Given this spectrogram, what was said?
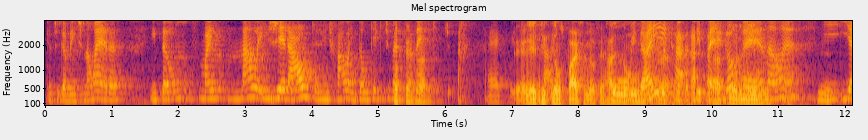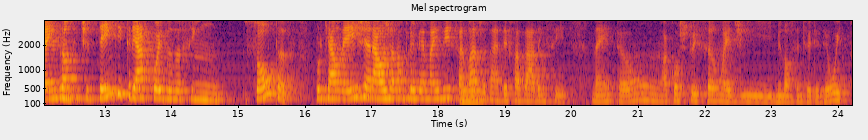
que antigamente não era. Então, mas na lei geral que a gente fala, então o que que tiver Tô que fazer? ferrado. É, cuida Eu aí, ia dizer que cara. tem uns parça meio ferrados. então- Cuida aí, é. cara. Se pegam, é, não, é. E, e aí, então, assim, te- tem que criar coisas assim soltas, porque a lei geral já não prevê mais isso, ela já está defasada em si. Né? Então, a Constituição é de 1988,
